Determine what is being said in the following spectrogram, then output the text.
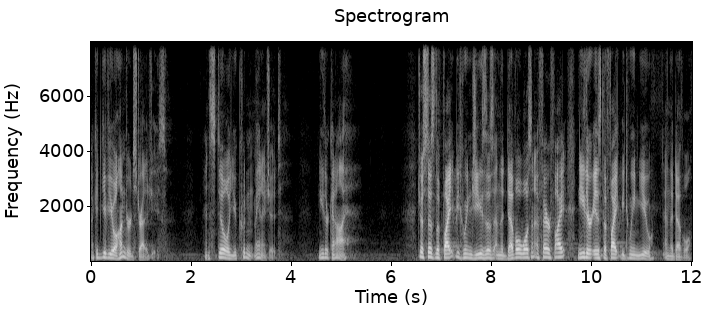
I could give you a hundred strategies, and still you couldn't manage it. Neither can I. Just as the fight between Jesus and the devil wasn't a fair fight, neither is the fight between you and the devil.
